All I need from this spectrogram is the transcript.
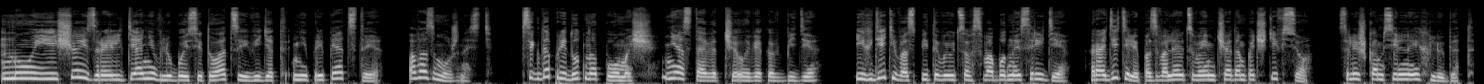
Ну и еще израильтяне в любой ситуации видят не препятствие, а возможность. Всегда придут на помощь, не оставят человека в беде. Их дети воспитываются в свободной среде. Родители позволяют своим чадам почти все. Слишком сильно их любят.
